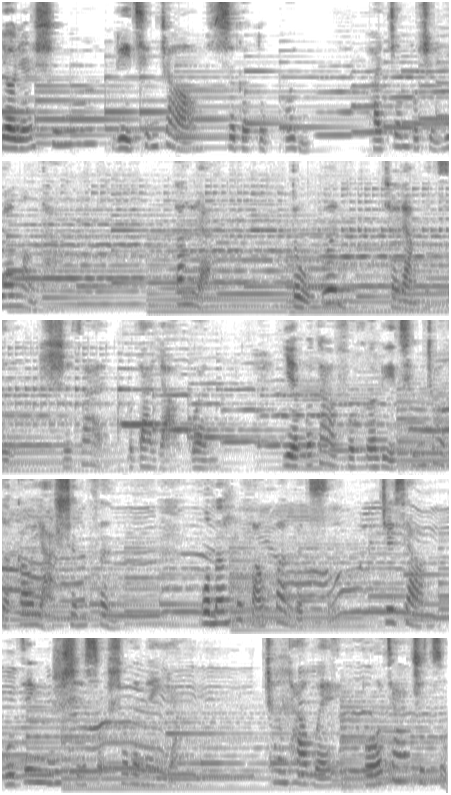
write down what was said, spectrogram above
有人说李清照是个赌棍，还真不是冤枉他。当然，“赌棍”这两个字实在不大雅观，也不大符合李清照的高雅身份。我们不妨换个词，就像古今名士所说的那样，称他为“博家之祖”，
